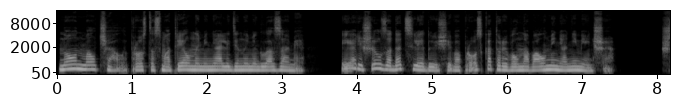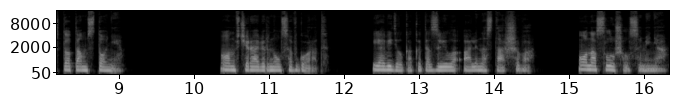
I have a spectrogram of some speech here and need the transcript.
Но он молчал и просто смотрел на меня ледяными глазами, и я решил задать следующий вопрос, который волновал меня не меньше. «Что там с Тони?» Он вчера вернулся в город. Я видел, как это злило Алина-старшего. Он ослушался меня.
